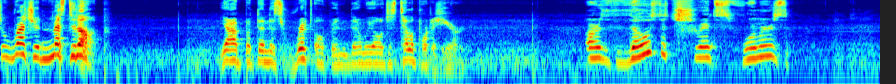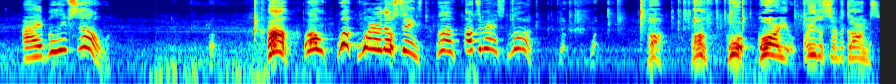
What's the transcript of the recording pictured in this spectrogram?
Ratchet messed it up. Yeah, but then this rift opened, then we all just teleported here. Are those the Transformers? I believe so. Oh, oh, look, what are those things? Uh, Optimus, look. Look what? Oh, oh, who, who are you? Are you the Decepticons?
